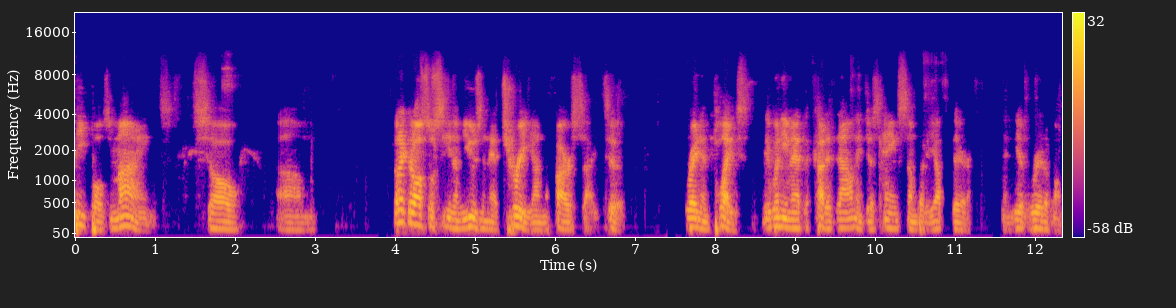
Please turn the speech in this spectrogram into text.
people's minds. So, um, but I could also see them using that tree on the far side too, right in place. They wouldn't even have to cut it down. They just hang somebody up there and get rid of them.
